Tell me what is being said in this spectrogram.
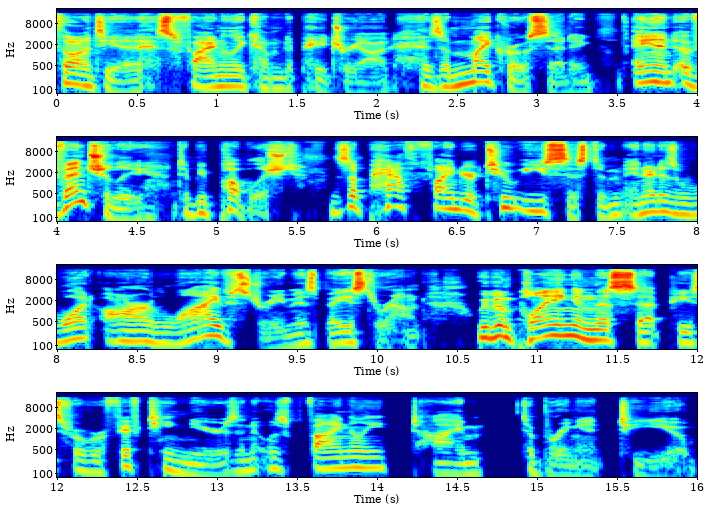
Athontia has finally come to Patreon as a micro setting and eventually to be published. It's a Pathfinder 2e system, and it is what our live stream is based around. We've been playing in this set piece for over 15 years, and it was finally time to bring it to you.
